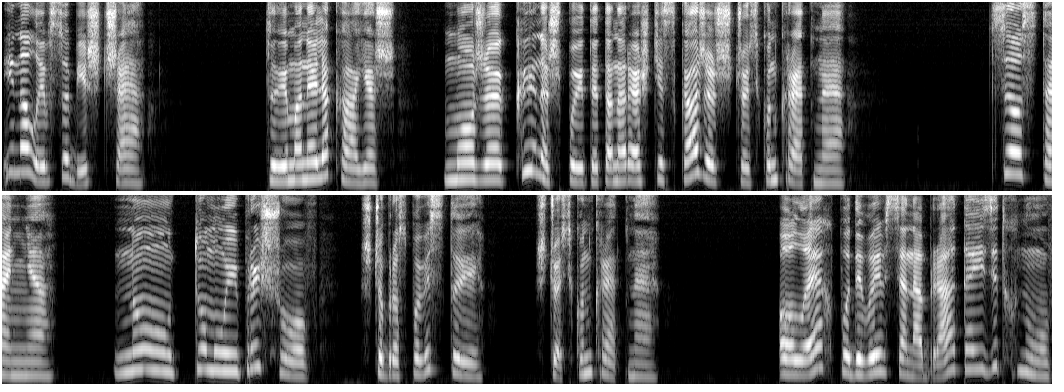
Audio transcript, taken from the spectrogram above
і налив собі ще. Ти мене лякаєш. Може, кинеш пити та нарешті скажеш щось конкретне? Це останнє. Ну, тому і прийшов, щоб розповісти щось конкретне. Олег подивився на брата і зітхнув.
